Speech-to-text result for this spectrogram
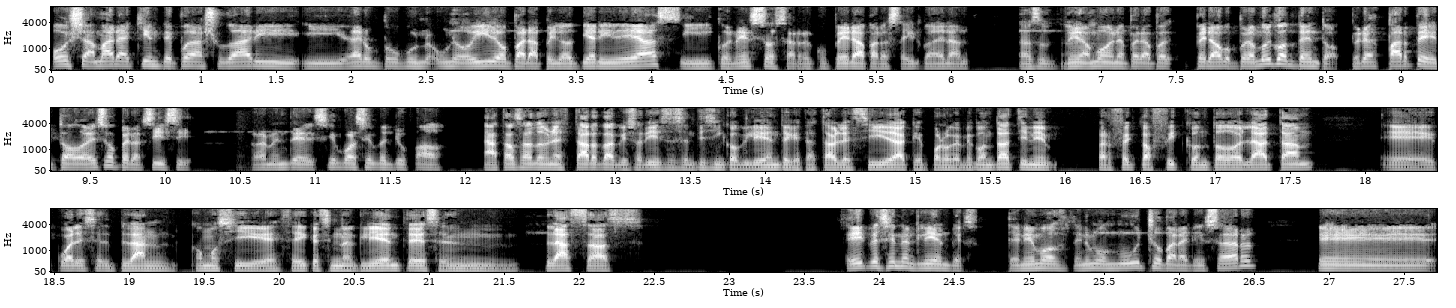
o llamar a quien te pueda ayudar y, y dar un poco un, un, oído para pelotear ideas, y con eso se recupera para seguir para adelante. Mira, bueno, pero, pero, pero muy contento, pero es parte de todo eso, pero sí, sí, realmente 100% enchufado. Ah, estamos hablando de una startup que ya tiene 65 clientes, que está establecida, que por lo que me contás tiene perfecto fit con todo LATAM. Eh, ¿Cuál es el plan? ¿Cómo sigue? ¿Seguir creciendo en clientes, en plazas? Seguir creciendo en clientes. Tenemos, tenemos mucho para crecer. Eh,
